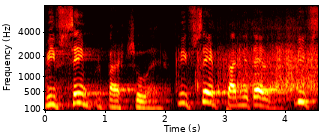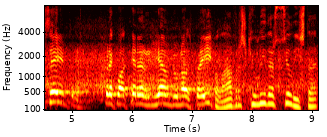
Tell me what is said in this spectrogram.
Vivo sempre para as pessoas, vivo sempre para a minha terra, vivo sempre para qualquer região do nosso país. Palavras que o líder socialista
